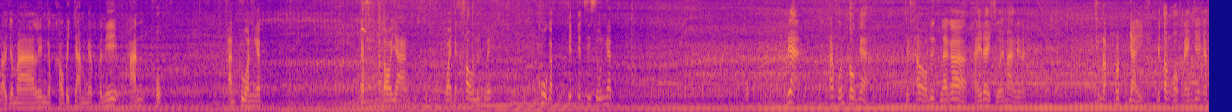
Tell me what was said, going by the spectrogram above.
เราจะมาเล่นกับเขาไปจำครับ วันนี้พันหกฐานพรวนครับ กับต่อยางว่าจะเข้าลึกไหม คู่กับ 7740 ครับ เนี่ย ถ้าฝนตกเนี่ย จะเข้าลึกแล้วก็ไถได้สวยมากเลยนะสำหรับรถใหญ่ไม่ต้องออกแรงเยอะครับ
